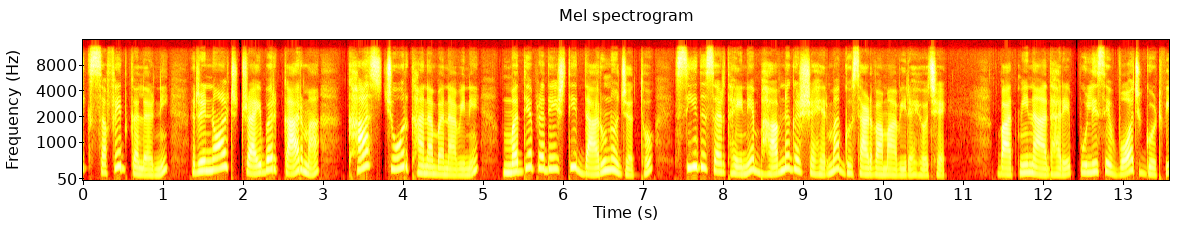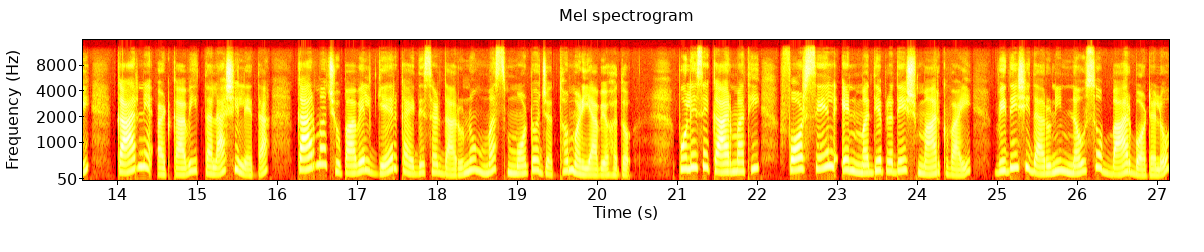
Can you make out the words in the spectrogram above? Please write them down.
એક સફેદ કલરની રિનોલ્ટ ટ્રાઇબર કારમાં ખાસ ચોરખાના બનાવીને મધ્યપ્રદેશથી દારૂનો જથ્થો સીધસર થઈને ભાવનગર શહેરમાં ઘુસાડવામાં આવી રહ્યો છે. બાતમીના આધારે પોલીસે વોચ ગોઠવી, કારને અટકાવી તલાશી લેતા, કારમાં છુપાવેલ ગેરકાયદેસર દારૂનો મસ મોટો જથ્થો મળી આવ્યો હતો. પોલીસે કારમાંથી ફોર સેલ ઇન મધ્યપ્રદેશ માર્કવાઈ વિદેશી દારૂની નવસો બાર બોટલો,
